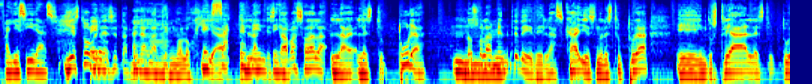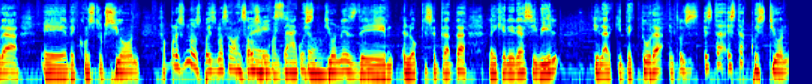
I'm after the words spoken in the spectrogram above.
fallecidas. Y esto Pero- obedece también a la tecnología en la que exactamente. está basada la, la- la estructura, no solamente de, de las calles, sino la estructura eh, industrial, la estructura eh, de construcción. Japón es uno de los países más avanzados en cuanto a cuestiones de lo que se trata la ingeniería civil y la arquitectura. Entonces, esta, esta cuestión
